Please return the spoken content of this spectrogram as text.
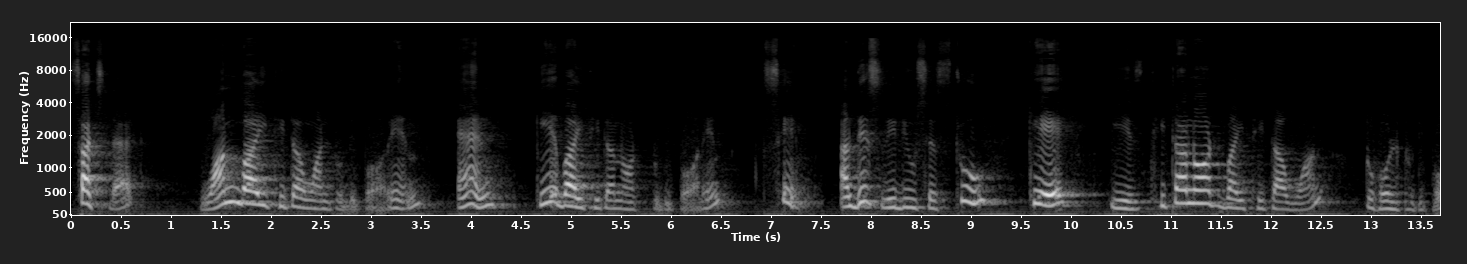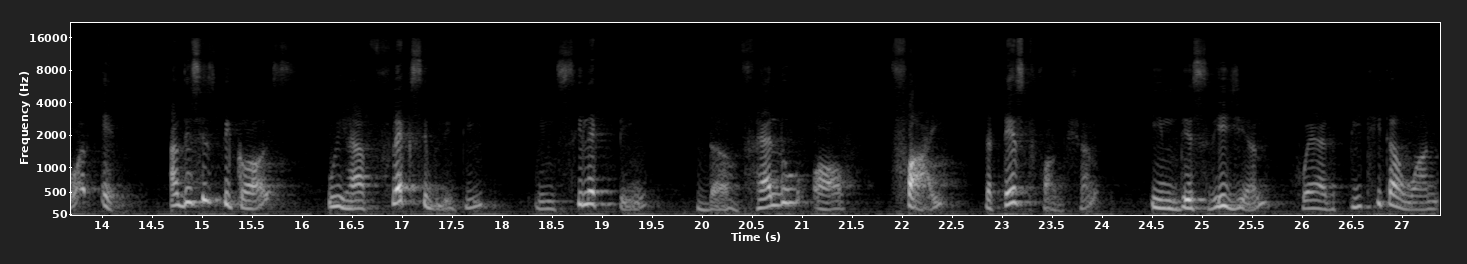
such that 1 by theta 1 to the power n and k by theta naught to the power n same and this reduces to k is theta naught by theta 1 to whole to the power n. And this is because we have flexibility in selecting the value of phi the test function in this region where p theta 1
